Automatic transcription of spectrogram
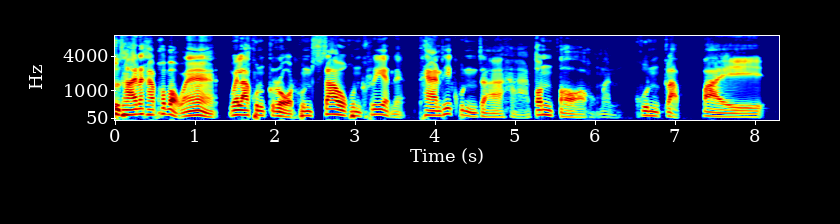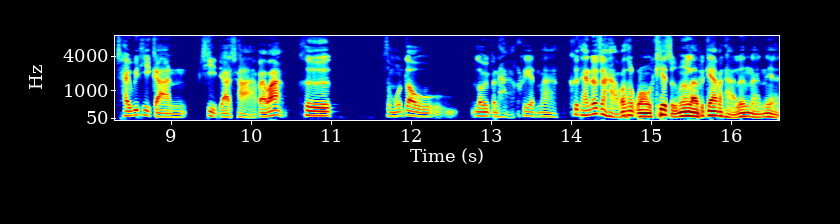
สุดท้ายนะครับเขาบอกว่าเวลาคุณโกรธคุณเศร้าคุณเครียดเนี่ยแทนที่คุณจะหาต้นตอของมัน คุณกลับไปใช้วิธีการฉีดยาชาแปลว่า คือสมมุติเราเรามีปัญหาเครียดมาก คือแทนที่จะหาว่าตกลงเราเครียดจากเรื่องอะไรไปแก้ปัญหาเรื่องนั้นเนี่ย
